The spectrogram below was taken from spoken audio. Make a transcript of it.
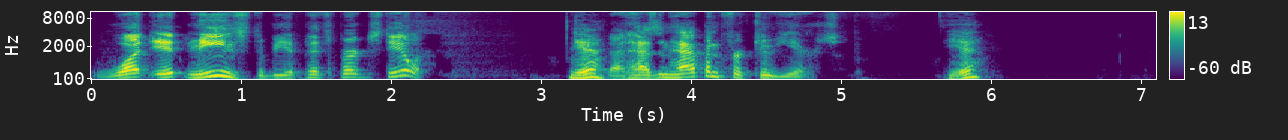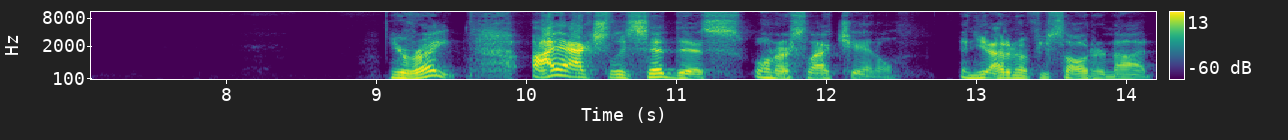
what it means to be a Pittsburgh Steeler. Yeah. That hasn't happened for two years. Yeah. You're right. I actually said this on our Slack channel, and you, I don't know if you saw it or not.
